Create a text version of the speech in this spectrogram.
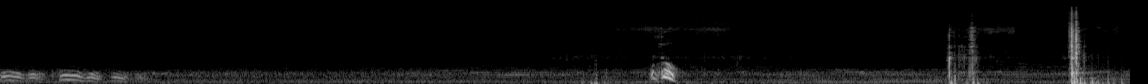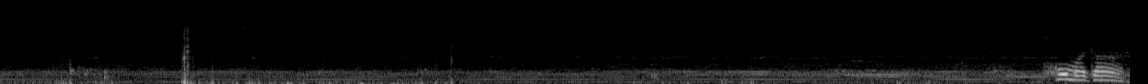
Easy, easy, easy. Let's go. Oh my God.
